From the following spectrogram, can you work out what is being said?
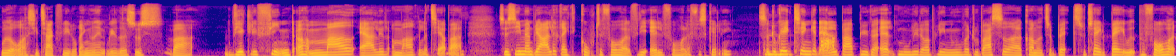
udover at sige tak, fordi du ringede ind, hvilket jeg synes var virkelig fint og meget ærligt og meget relaterbart. Så jeg siger, at man bliver aldrig rigtig god til forhold, fordi alle forhold er forskellige. Så du kan ikke tænke, at alle bare bygger alt muligt op lige nu, hvor du bare sidder og er kommet tilba- totalt bagud på forhold.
